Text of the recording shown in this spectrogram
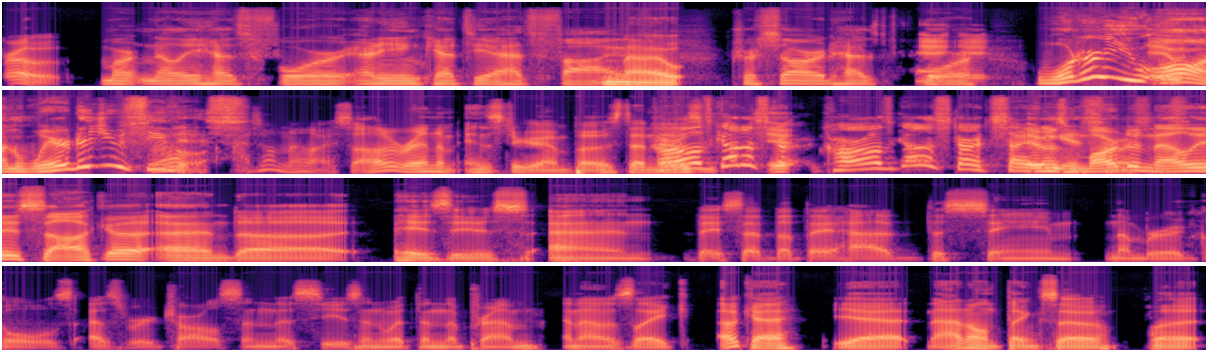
bro. Martinelli has four. Eddie Nketiah has five. No. Trossard has four. it- what are you it- on? Where did you see bro, this? I don't know. I saw a random Instagram post and it Carl's was- got to start. Carl's got to start citing. it was his sources. Martinelli, Saka, and uh, Jesus, and they said that they had the same number of goals as Richarlison this season within the Prem, and I was like, okay, yeah, I don't think so, but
